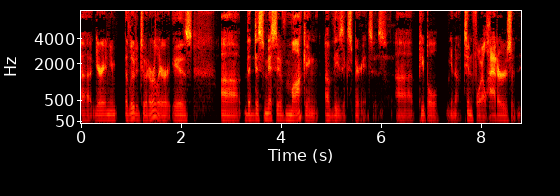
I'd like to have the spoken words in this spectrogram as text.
uh, Gary, and you alluded to it earlier, is uh, the dismissive mocking of these experiences. Uh, people, you know, tinfoil hatters and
